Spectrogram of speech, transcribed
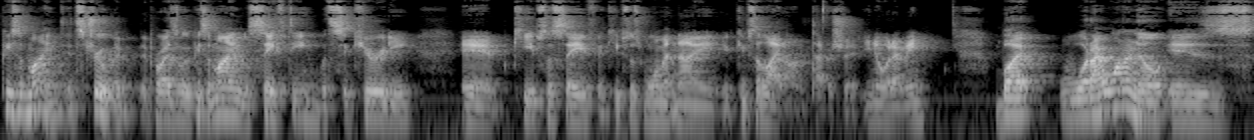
peace of mind. It's true. It, it provides us with peace of mind, with safety, with security. It keeps us safe. It keeps us warm at night. It keeps the light on, type of shit. You know what I mean? But what I want to know is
